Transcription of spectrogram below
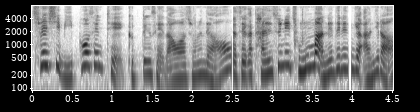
72%의 급등세 나와주는데요. 자, 제가 단순히 종목만 안내드리는 게 아니라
